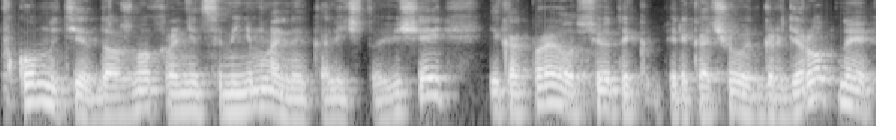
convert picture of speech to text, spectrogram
в комнате должно храниться минимальное количество вещей, и, как правило, все это перекочевывает гардеробные.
